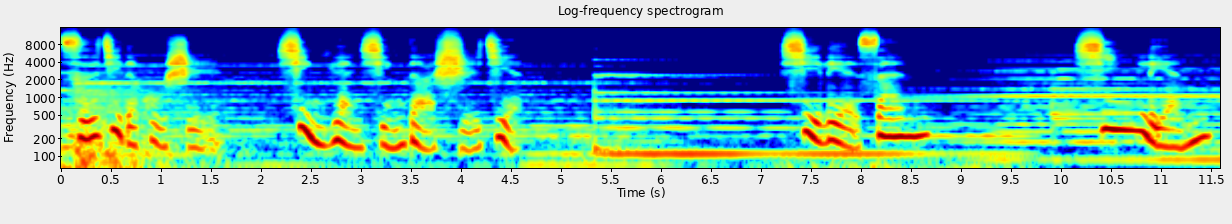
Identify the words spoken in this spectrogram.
慈济的故事，信愿行的实践系列三：心莲。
